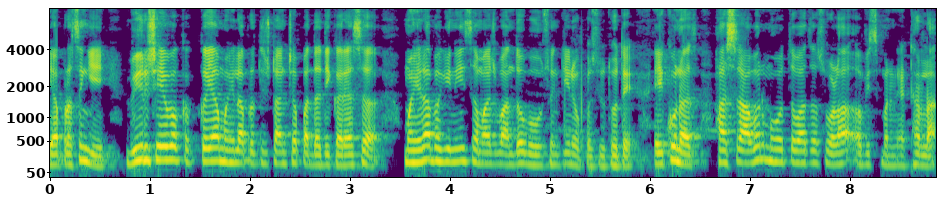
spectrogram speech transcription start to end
या प्रसंगी वीरशैव कक्कया महिला प्रतिष्ठानच्या पदाधिकाऱ्यासह महिला भगिनी समाज बांधव बहुसंख्येने उपस्थित होते. एकूणच हा श्रावण महोत्सवाचा सोहळा अविस्मरणीय ठरला.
